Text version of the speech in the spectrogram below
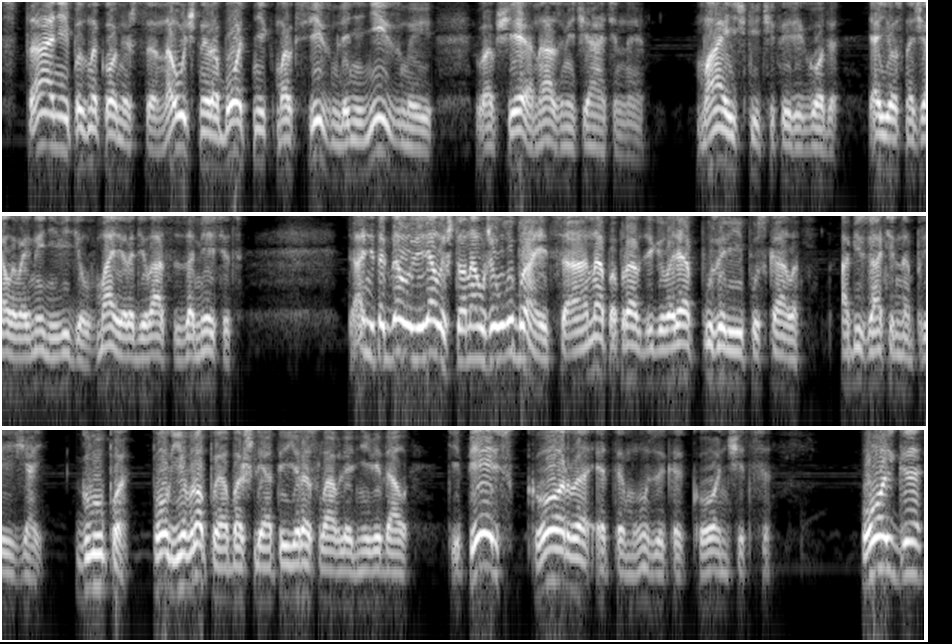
С Таней познакомишься, научный работник, марксизм, ленинизм и вообще она замечательная. Маечке четыре года. Я ее с начала войны не видел, в мае родилась за месяц. Таня тогда уверяла, что она уже улыбается, а она, по правде говоря, пузыри пускала. Обязательно приезжай. Глупо. Пол Европы обошли, а ты Ярославля не видал. Теперь скоро эта музыка кончится. Ольга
